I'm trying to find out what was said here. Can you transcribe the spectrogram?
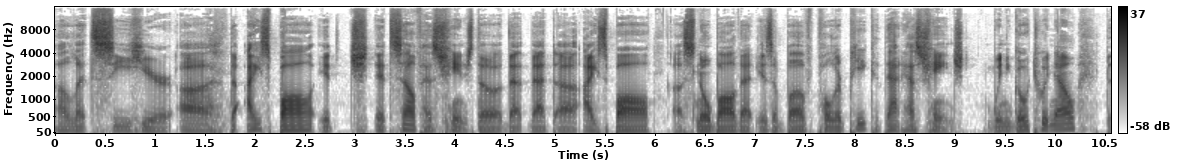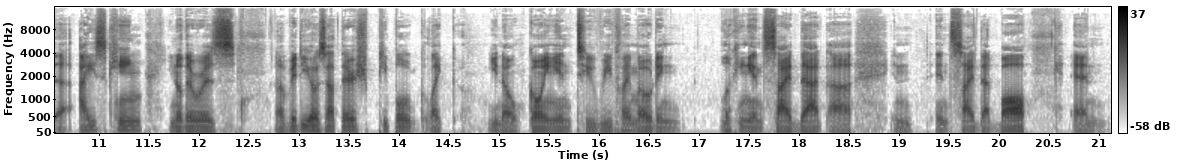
Uh, let's see here. Uh, the ice ball it itself has changed. The that that uh, ice ball uh, snowball that is above Polar Peak that has changed. When you go to it now, the Ice King. You know there was uh, videos out there. People like you know going into replay mode and looking inside that uh, in inside that ball and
